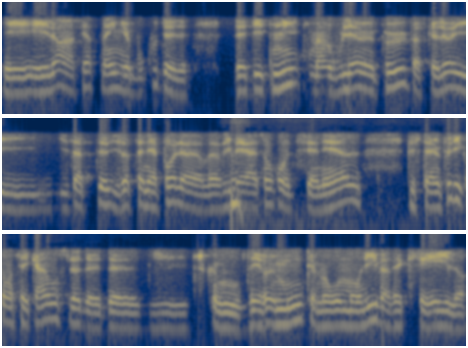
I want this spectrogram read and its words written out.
Et, là, en fait, même, il y a beaucoup de, détenus qui m'en voulaient un peu parce que là, ils, ils, obtenaient pas leur, libération conditionnelle. Puis c'était un peu des conséquences là, de, de du, comme des remous que mon, livre avait créé. Là.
